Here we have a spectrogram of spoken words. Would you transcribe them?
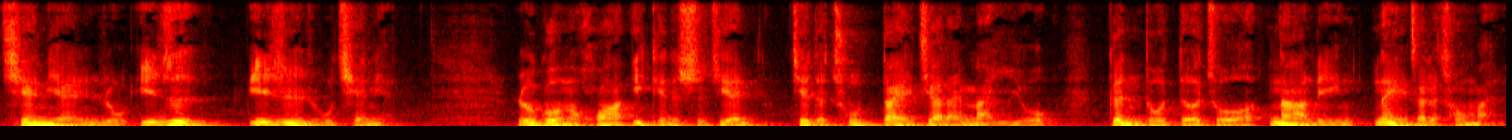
千年如一日，一日如千年。如果我们花一天的时间，借着出代价来买油，更多得着那灵内在的充满，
